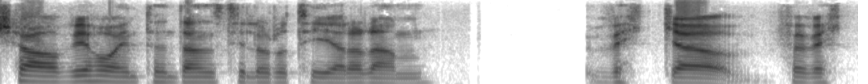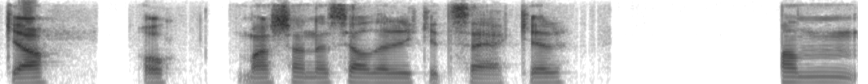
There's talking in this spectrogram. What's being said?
Xavi har en tendens till att rotera den vecka för vecka och man känner sig aldrig riktigt säker. Han...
